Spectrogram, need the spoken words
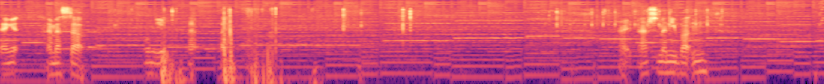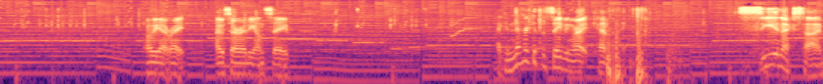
Dang it, I messed up. Alright, mash the menu button. Oh yeah, right. I was already on save. I can never get the saving right, can I? See you next time.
